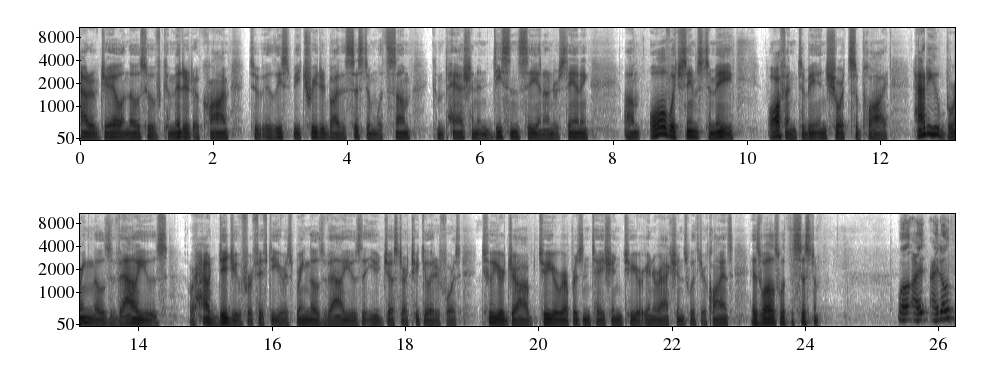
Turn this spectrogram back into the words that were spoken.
out of jail and those who have committed a crime to at least be treated by the system with some compassion and decency and understanding, um, all of which seems to me often to be in short supply. How do you bring those values, or how did you for 50 years bring those values that you just articulated for us to your job, to your representation, to your interactions with your clients, as well as with the system? Well, I, I don't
